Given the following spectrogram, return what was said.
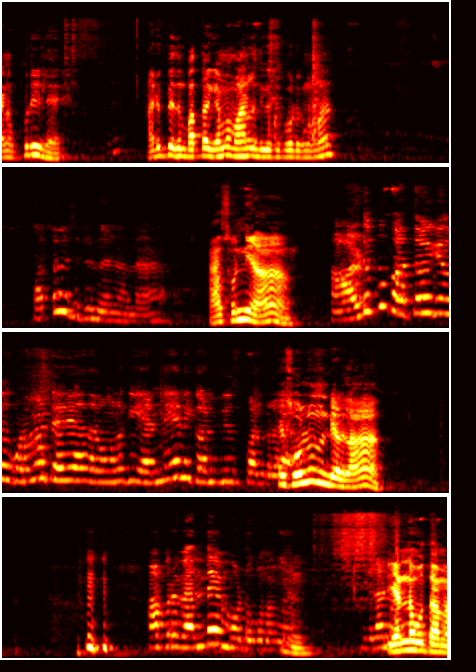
எனக்கு புரியல. அடுப்பு எதுவும் பற்ற வைக்காம வானலத்துக்கு வச்சு போட்டுக்கணுமா? பத்த வச்சுட்டு இருந்தேன் நானு. சொன்னியா? அடுப்பு பத்த வைக்கிறது கூடமா தெரியாது. அவங்களுக்கு என்னையே நீ கன்ஃபியூஸ் பண்ற. ஏ சொல்லணுண்டி அதெல்லாம். அப்புறம் வெந்தயம் போட்டுக்கணுங்க. இதெல்லாம் எண்ணெய் ஊத்தாம.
